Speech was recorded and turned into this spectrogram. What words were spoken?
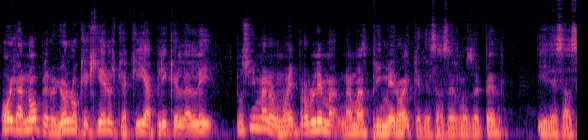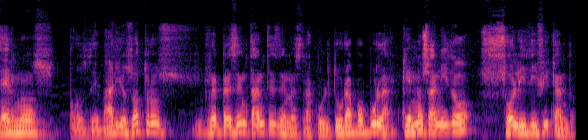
Oiga, no, pero yo lo que quiero es que aquí aplique la ley. Pues sí, mano, no hay problema. Nada más primero hay que deshacernos de Pedro y deshacernos pues, de varios otros representantes de nuestra cultura popular que nos han ido solidificando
